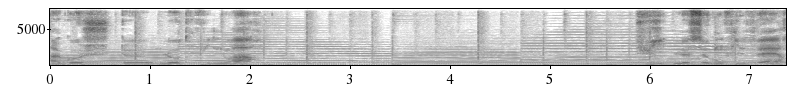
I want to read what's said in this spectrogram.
à gauche de l'autre fil noir, puis le second fil vert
